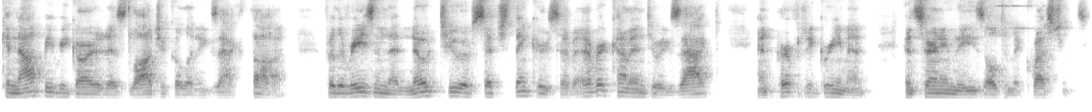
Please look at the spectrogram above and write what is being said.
cannot be regarded as logical and exact thought, for the reason that no two of such thinkers have ever come into exact and perfect agreement concerning these ultimate questions.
